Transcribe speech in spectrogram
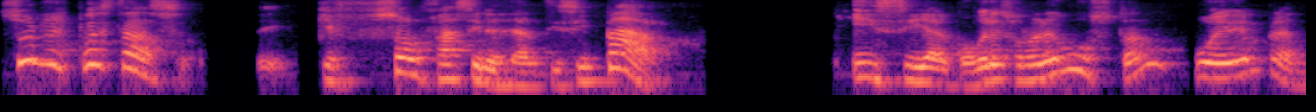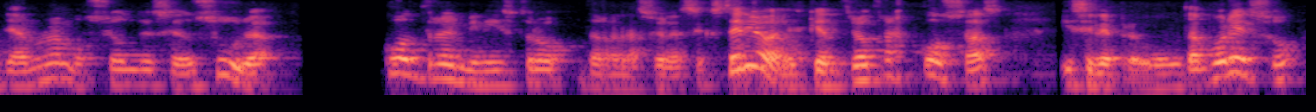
Son respuestas eh, que son fáciles de anticipar y si al Congreso no le gustan, pueden plantear una moción de censura contra el ministro de Relaciones Exteriores, que entre otras cosas, y se le pregunta por eso,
